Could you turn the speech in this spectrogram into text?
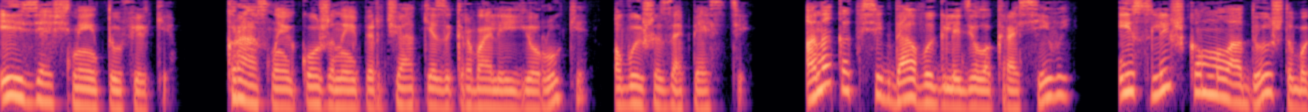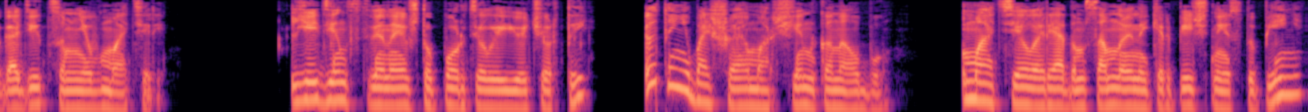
и изящные туфельки. Красные кожаные перчатки закрывали ее руки выше запястья. Она, как всегда, выглядела красивой и слишком молодой, чтобы годиться мне в матери. Единственное, что портило ее черты, это небольшая морщинка на лбу. Мать села рядом со мной на кирпичные ступени,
